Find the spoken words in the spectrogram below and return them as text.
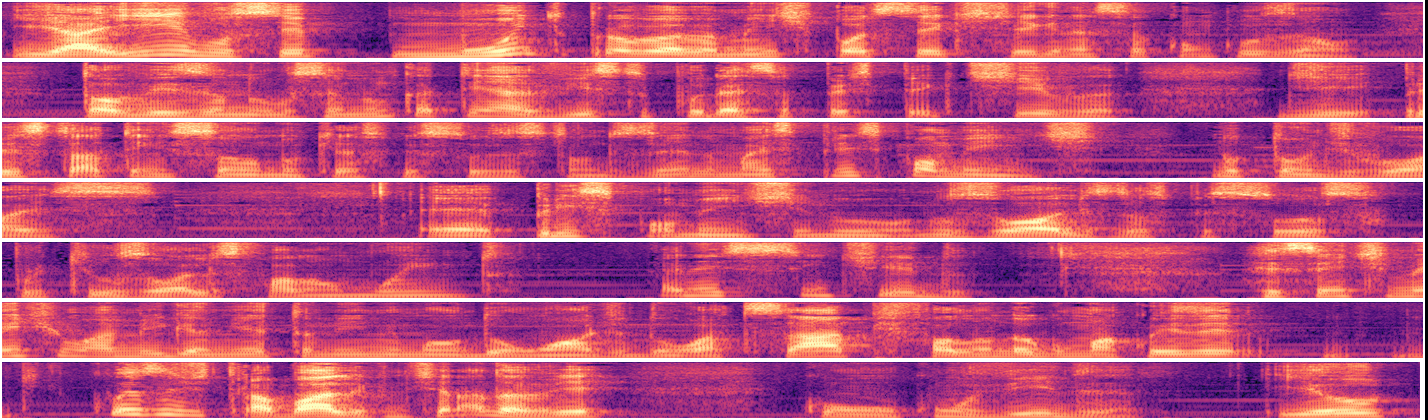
E aí você muito provavelmente pode ser que chegue nessa conclusão. Talvez você nunca tenha visto por essa perspectiva de prestar atenção no que as pessoas estão dizendo, mas principalmente no tom de voz, é, principalmente no, nos olhos das pessoas, porque os olhos falam muito. É nesse sentido. Recentemente, uma amiga minha também me mandou um áudio do WhatsApp falando alguma coisa, coisa de trabalho que não tinha nada a ver com, com vida. E eu,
